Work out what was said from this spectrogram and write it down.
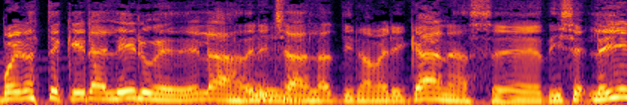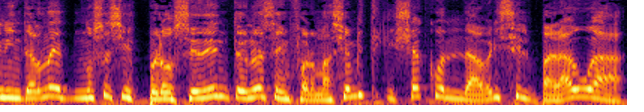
Bueno, este que era el héroe de las derechas latinoamericanas, eh, dice, leí en internet, no sé si es procedente o no esa información, viste que ya cuando abrís el paraguas,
